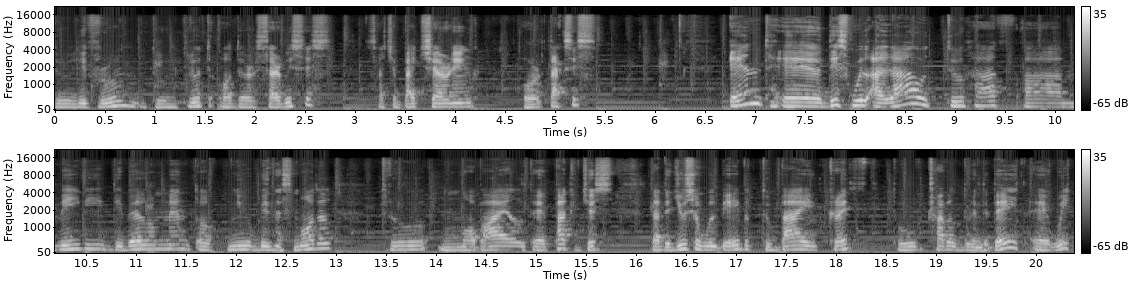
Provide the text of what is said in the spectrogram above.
to leave room to include other services such as bike sharing or taxis. And uh, this will allow to have uh, maybe development of new business model through mobile uh, packages that the user will be able to buy credit to travel during the day, a week,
